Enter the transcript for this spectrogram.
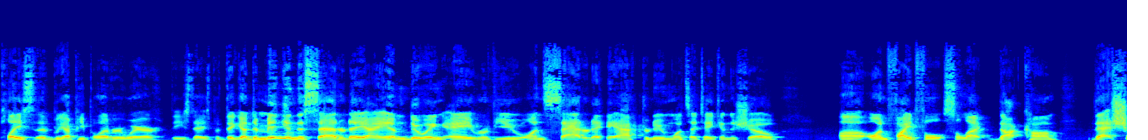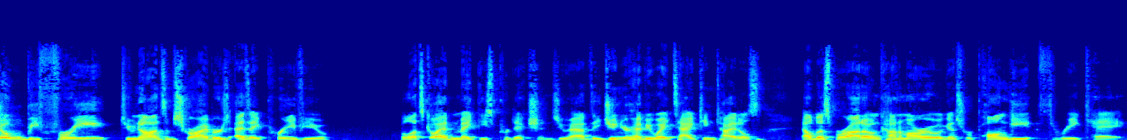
places. We got people everywhere these days. But they got Dominion this Saturday. I am doing a review on Saturday afternoon once I take in the show uh, on FightfulSelect.com. That show will be free to non-subscribers as a preview. But let's go ahead and make these predictions. You have the junior heavyweight tag team titles, El Desperado and Kanemaru against Roppongi 3K.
